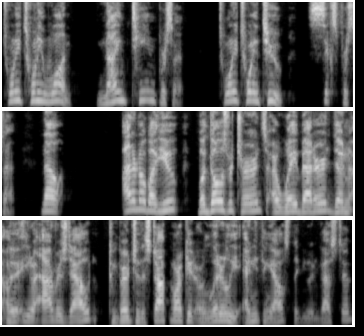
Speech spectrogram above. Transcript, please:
2021, 19%. 2022, 6%. Now, I don't know about you, but those returns are way better than uh, you know averaged out compared to the stock market or literally anything else that you invest in.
